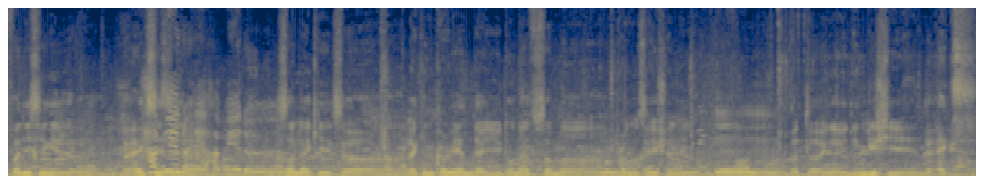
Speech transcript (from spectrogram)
funny thing is uh, the X is uh, eh, it's not like it's uh, like in Korean that you don't have some mm. pronunciation you know? mm. mm, mm. but uh, you know uh, in English the X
